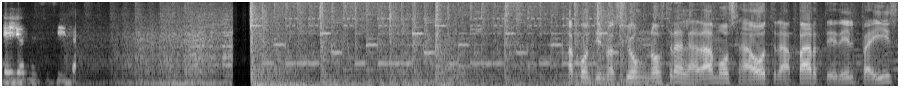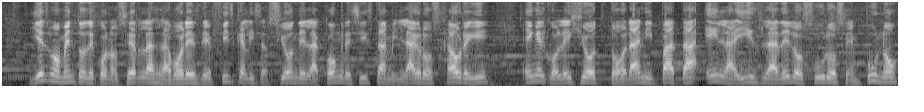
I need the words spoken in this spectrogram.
que ellos necesitan. A continuación nos trasladamos a otra parte del país y es momento de conocer las labores de fiscalización de la congresista Milagros Jauregui en el colegio Toranipata en la isla de los Uros en Puno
